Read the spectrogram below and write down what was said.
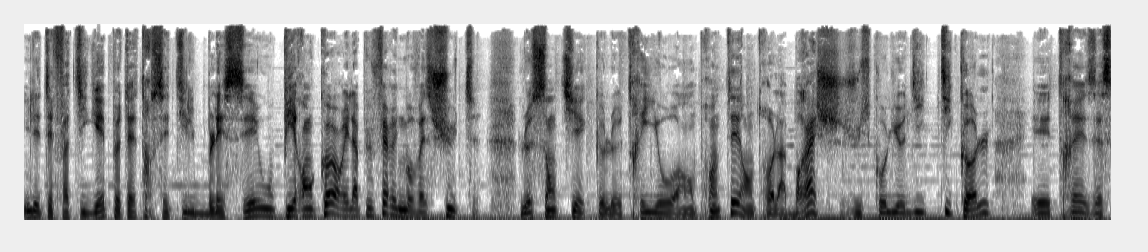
il était fatigué, peut-être s'est-il blessé ou pire encore, il a pu faire une mauvaise chute. Le sentier que le trio a emprunté entre la brèche jusqu'au lieu dit Ticole est très escarpé,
